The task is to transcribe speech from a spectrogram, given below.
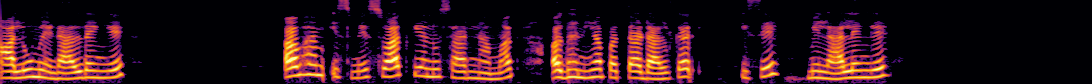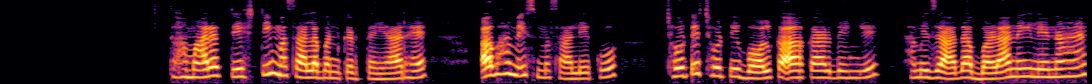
आलू में डाल देंगे। अब हम इसमें स्वाद के अनुसार नमक और धनिया पत्ता डालकर इसे मिला लेंगे। तो हमारा टेस्टी मसाला बनकर तैयार है। अब हम इस मसाले को छोटे छोटे बॉल का आकार देंगे। हमें ज़्यादा बड़ा नहीं लेना है।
